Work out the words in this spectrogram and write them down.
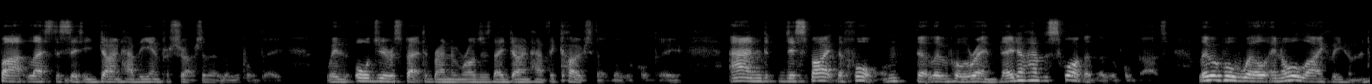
but Leicester City don't have the infrastructure that Liverpool do with all due respect to Brendan Rodgers, they don't have the coach that Liverpool do. And despite the form that Liverpool are in, they don't have the squad that Liverpool does. Liverpool will, in all likelihood,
